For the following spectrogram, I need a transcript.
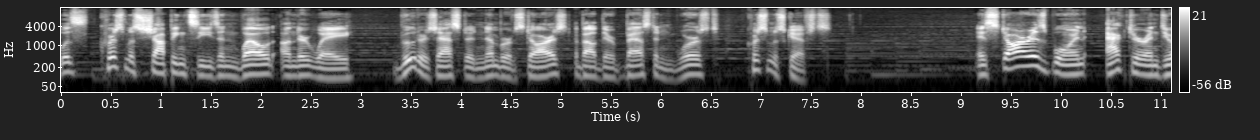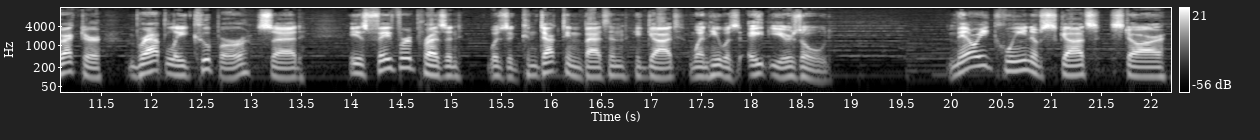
With Christmas shopping season well underway, Reuters asked a number of stars about their best and worst Christmas gifts. A Star is Born actor and director Bradley Cooper said his favorite present was a conducting baton he got when he was eight years old. Mary Queen of Scots star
